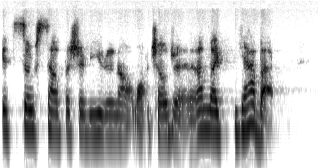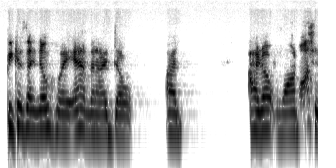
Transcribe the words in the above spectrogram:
it's so selfish of you to not want children. And I'm like yeah but because I know who I am and I don't I I don't want, Want to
